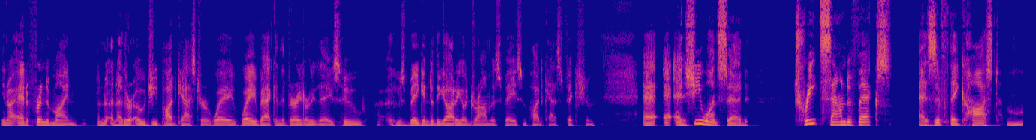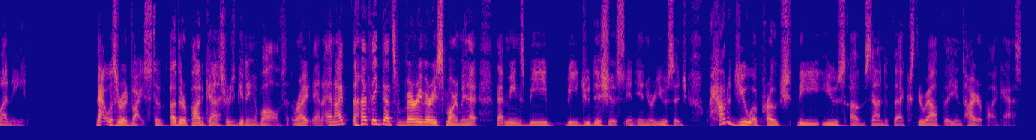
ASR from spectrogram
You know, I had a friend of mine, another OG podcaster, way way back in the very early days, who uh, who's big into the audio drama space and podcast fiction, and she once said, "Treat sound effects as if they cost money." That was her advice to other podcasters getting involved, right? And and I I think that's very very smart. I mean that that means be be judicious in in your usage. How did you approach the use of sound effects throughout the entire podcast?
